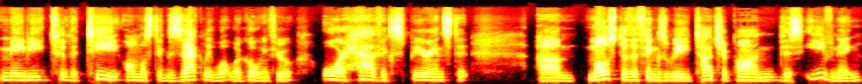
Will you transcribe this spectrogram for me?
maybe to the T almost exactly what we're going through or have experienced it. Um, most of the things we touch upon this evening,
